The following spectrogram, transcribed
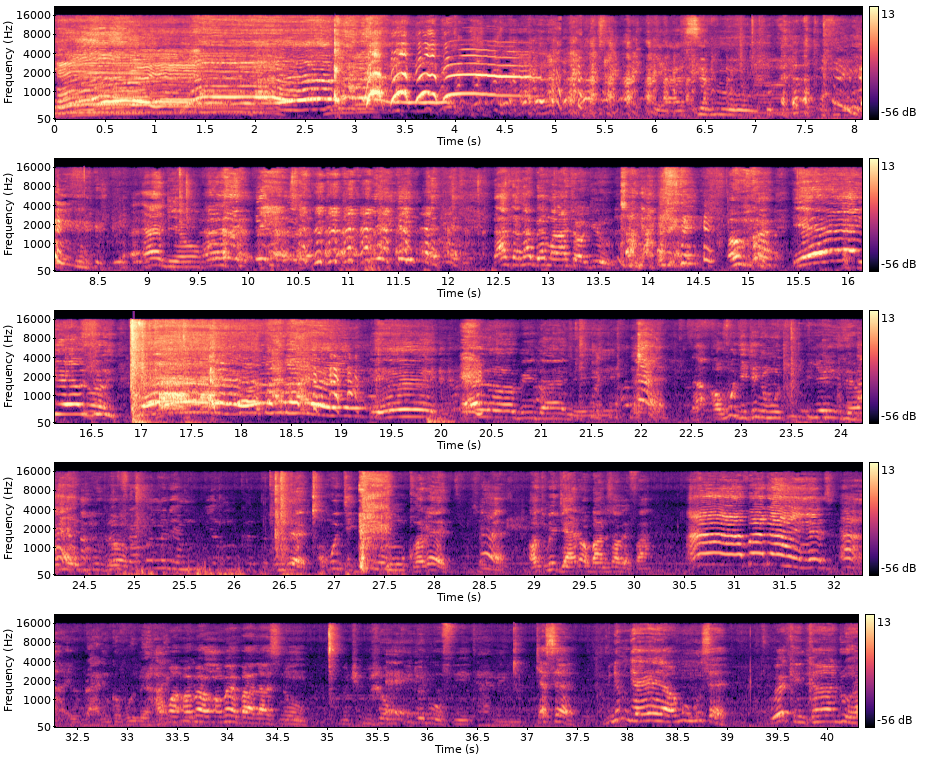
Ẹni Ọmọ yéé ni mo tún hundred ọmọ jì kí ni mu correct bẹ́ẹ̀ ọtúnmí jẹ ẹ̀rọ ọba ní sọ́bẹ̀ fa abada yes ìwúrà ni kò fún mi. ọmọ ẹ bá a last nù bísí eh, ọmọ fídíò ní òfin jẹsẹ mínímù jẹ yẹ ọmọ òun sẹ nǹkan dùn.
